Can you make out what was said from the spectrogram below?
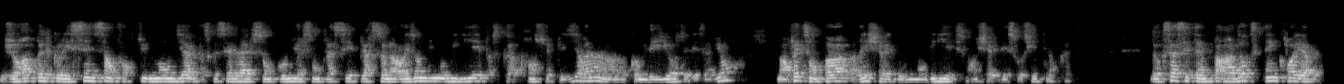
Je rappelle que les 500 fortunes mondiales, parce que celles-là, elles sont connues, elles sont classées personne à raison de l'immobilier, parce qu'après, on se fait plaisir, hein, comme des yachts et des avions. Mais en fait, ils sont pas riches avec de l'immobilier, ils sont riches avec des sociétés, en fait. Donc ça, c'est un paradoxe incroyable.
